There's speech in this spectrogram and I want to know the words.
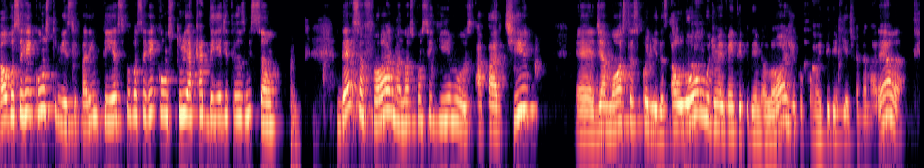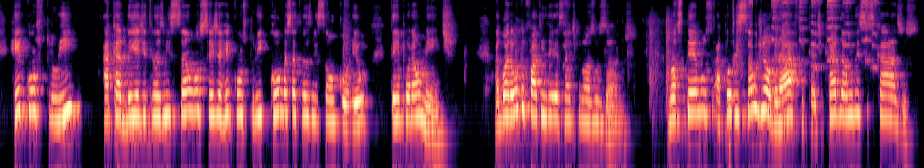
ao você reconstruir esse parentesco, você reconstrui a cadeia de transmissão. Dessa forma, nós conseguimos, a partir é, de amostras colhidas ao longo de um evento epidemiológico, como a epidemia de febre amarela, reconstruir a cadeia de transmissão, ou seja, reconstruir como essa transmissão ocorreu temporalmente. Agora, outro fato interessante que nós usamos. Nós temos a posição geográfica de cada um desses casos.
